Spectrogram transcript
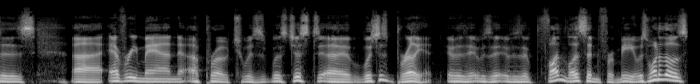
Amos's uh, everyman approach was was just uh, was just brilliant. It was it was it was a fun listen for me. It was one of those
